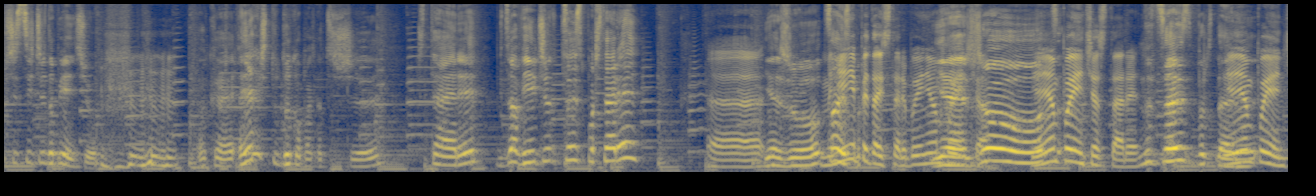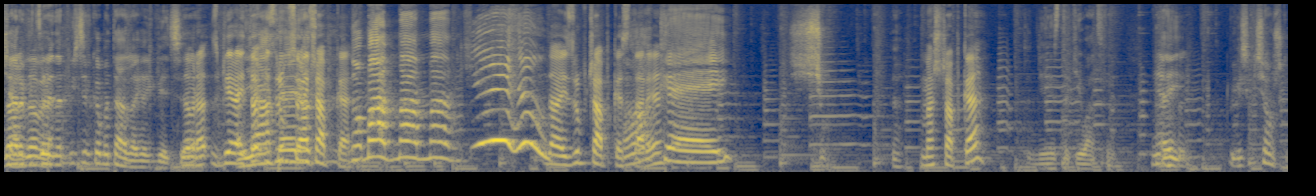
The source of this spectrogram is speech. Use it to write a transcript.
Wszyscy liczymy do pięciu. Okej, a jak się tu dokopać? A trzy, cztery. Widzowie, liczy, co jest po cztery? Eee, Jeżu, co mnie jest nie po... pytaj, stary, bo ja nie mam pojęcia. Jeżu! Ja nie mam co- pojęcia, stary. No co jest po cztery? Ja nie mam pojęcia, Dobra, dobra. widzowie, napiszcie w komentarzach, jak wiecie. Dobra, zbieraj A to ja i zrób sobie czapkę. No mam, mam, mam! Daj, zrób czapkę, stary. Okej. Siu. Masz czapkę? To nie jest takie łatwe. Nie, Ej. to... Jakaś książka.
